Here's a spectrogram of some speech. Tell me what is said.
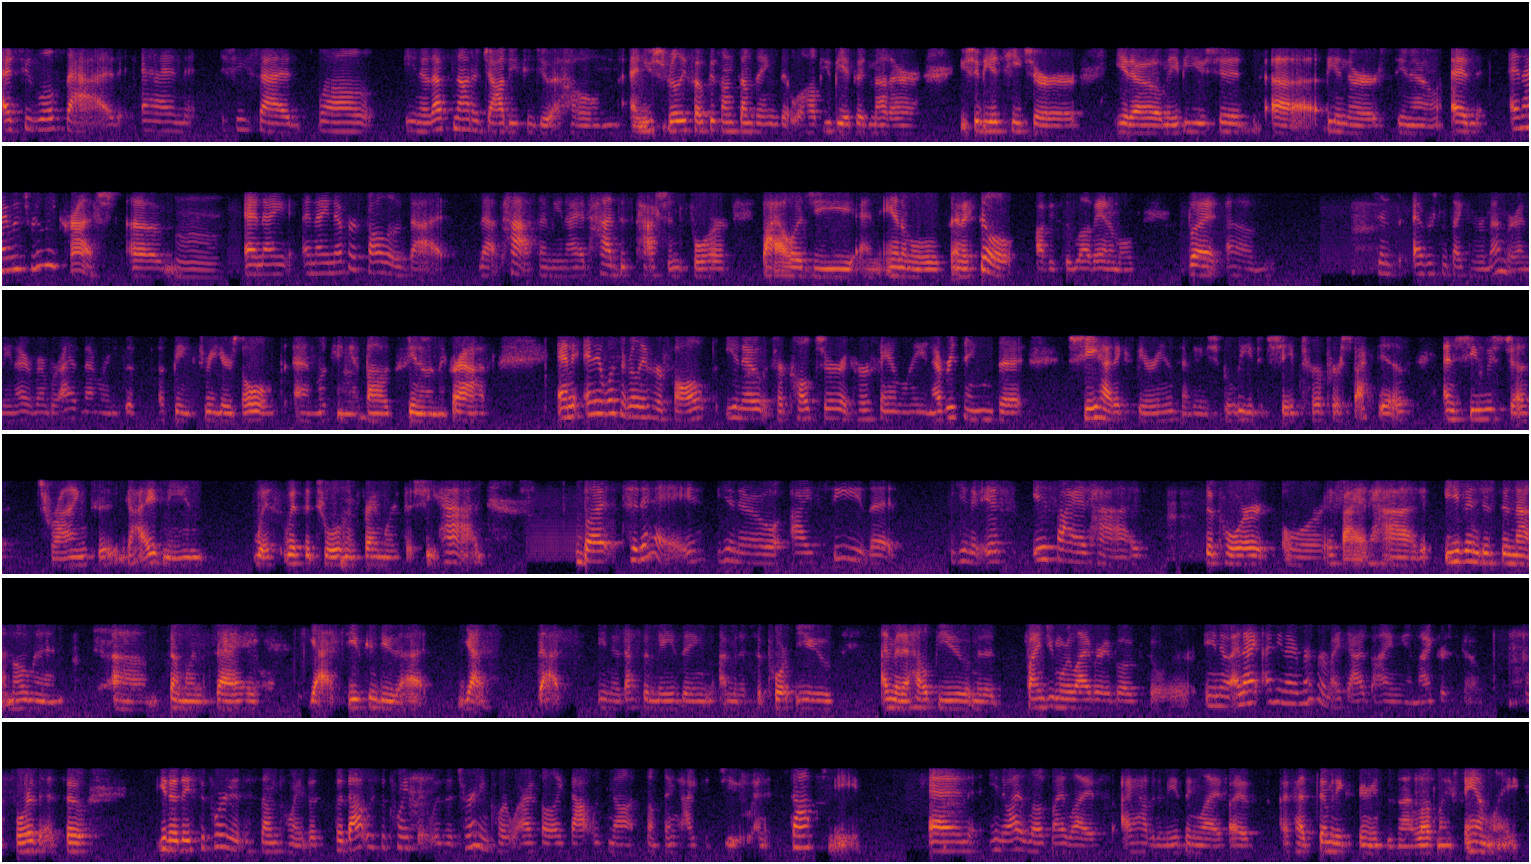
and she was a little sad and she said, Well, you know, that's not a job you can do at home and you should really focus on something that will help you be a good mother. You should be a teacher, you know, maybe you should uh be a nurse, you know. And and I was really crushed. Um mm. and I and I never followed that that path. I mean, I had had this passion for biology and animals, and I still obviously love animals. But um, since ever since I can remember, I mean, I remember I have memories of, of being three years old and looking at bugs, you know, in the grass. And and it wasn't really her fault, you know, it's her culture and her family and everything that she had experienced. I mean, she believed it shaped her perspective, and she was just trying to guide me and with with the tools and framework that she had. But today, you know, I see that you know if if I had had support or if I had had even just in that moment um, someone say, "Yes, you can do that. Yes, that's you know that's amazing. I'm going to support you. I'm going to help you. I'm going to find you more library books or you know." And I I mean I remember my dad buying me a microscope before this, so you know they supported it to some point but but that was the point that was a turning point where i felt like that was not something i could do and it stopped me. And you know i love my life. I have an amazing life. I've i've had so many experiences and i love my family.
